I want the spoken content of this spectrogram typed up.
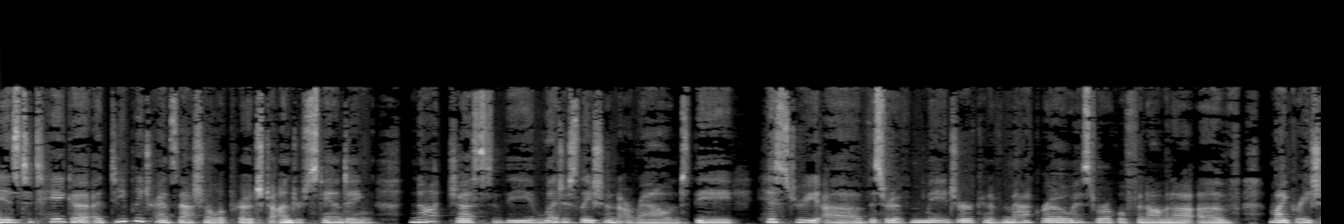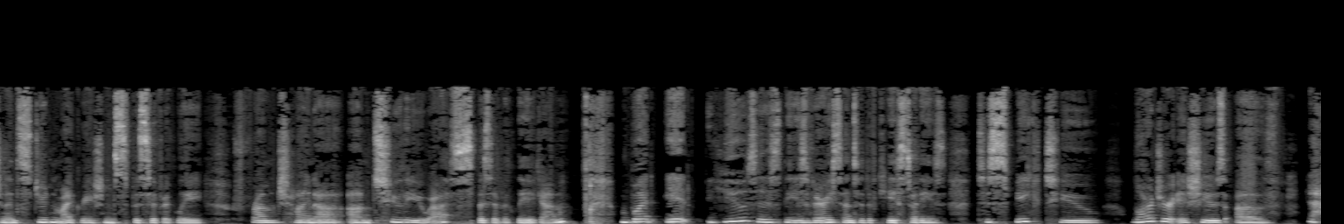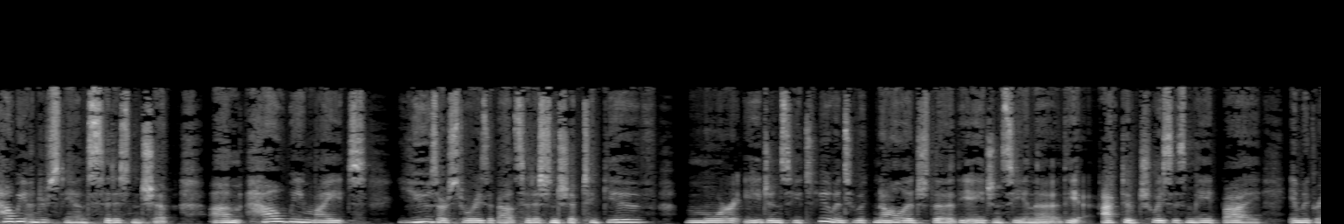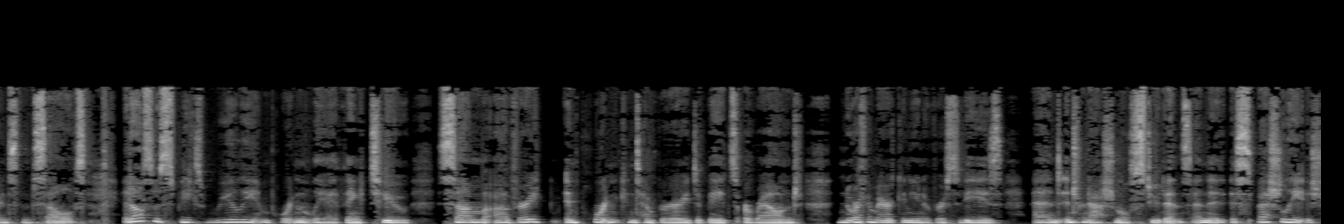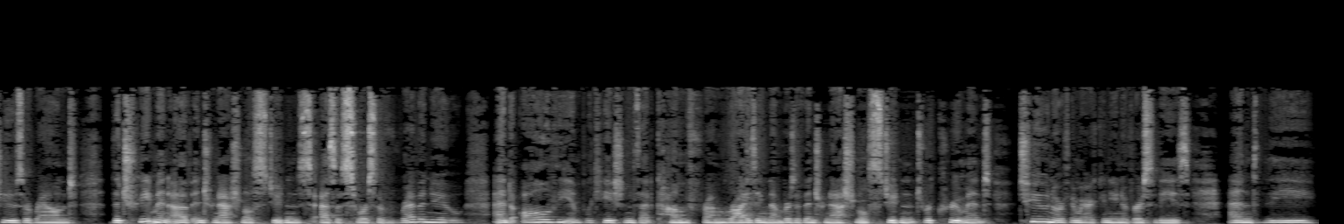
is to take a, a, deeply transnational approach to understanding not just the legislation around the history of the sort of major kind of macro historical phenomena of migration and student migration specifically from China um, to the US specifically again, but it uses these very sensitive case studies to speak to larger issues of how we understand citizenship, um, how we might use our stories about citizenship to give more agency to and to acknowledge the, the agency and the, the active choices made by immigrants themselves. It also speaks really importantly, I think, to some uh, very important contemporary debates around North American universities and international students, and especially issues around the treatment of international students as a source of revenue and all of the implications that come from rising numbers of international student recruitment to North American universities and the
